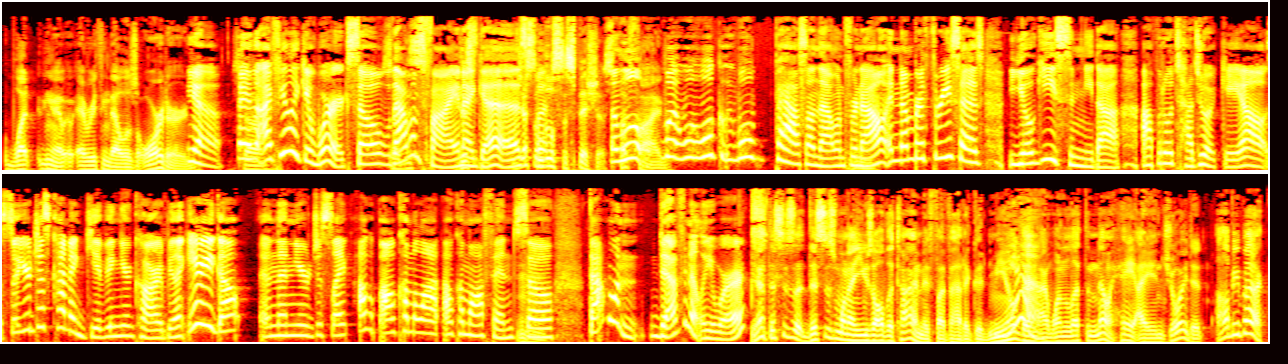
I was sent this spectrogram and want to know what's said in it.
what you know everything that was ordered. Yeah, So- and I feel like it works. So, that this- one's fine, I just- guess. Just a but- little suspicious, A but little, fine. but we'll, we'll we'll pass on that one for now. And number three says 여기 있습니다. 앞으로 자주 올게요. So you're just kind of giving your card, be like, here you go, and then you're just like, I'll I'll come a lot, I'll come often. So that one definitely works. Mm-hmm. yeah, this is a, this is one I use all the time. If I've had a good meal, then Yeah. I want to let them know, hey, I enjoyed it. I'll be back.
